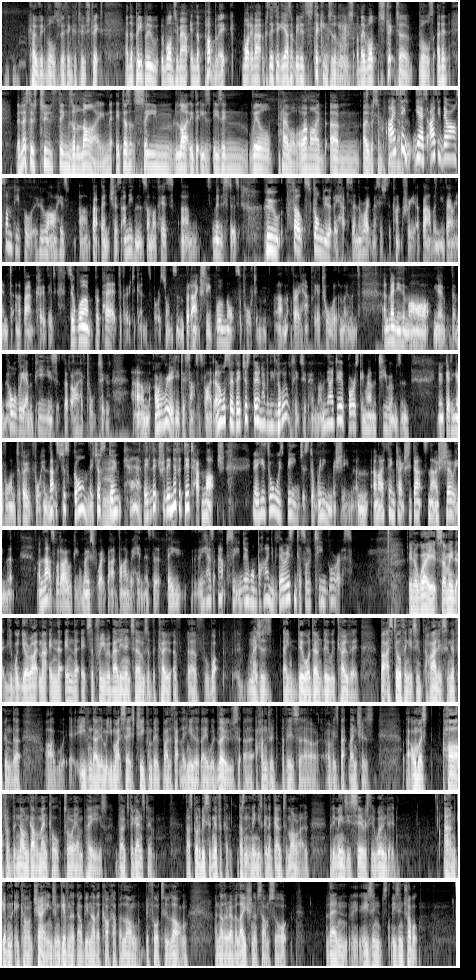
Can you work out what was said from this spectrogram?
COVID rules which they think are too strict. And the people who want him out in the public want him out because they think he hasn't been sticking to the rules and they want stricter rules. And in, unless those two things align, it doesn't seem likely that he's he's in real peril. Or am I um, oversimplifying? I Alice? think yes, I think there are some people who are his uh, backbenchers and even some of his um, ministers who felt strongly that they had to send the right message to the country about the new variant and about COVID, so weren't prepared to vote against Boris Johnson, but actually will not support him um, very happily at all at the moment. And many of them are, you know, them, all the MPs that I have talked to. Um, are really dissatisfied, and also they just don't have any loyalty to him. I mean, the idea of Boris going around the tea rooms and you know, getting everyone to vote for him. That's just gone. They just don't care. They literally, they never did have much. You know, he's always been just a winning machine, and and I think actually that's now showing that. And that's what I would be most worried about if I were him is that they he has absolutely no one behind him. There isn't a sort of team Boris. In a way, it's. I mean, you- you're right, Matt. In that, in that, it's a pre-rebellion in terms of the co- of, of what measures they do or don't do with COVID. But I still think it's highly significant that, uh, even though you might say it's cheapened by- the fact they knew that they would lose, uh, a hundred of his uh, of his backbenchers, almost half of the non-governmental Tory MPs voted against him. That's got to be significant. It doesn't mean he's going to go tomorrow, but it means he's seriously wounded. And given that he can't change, and given that there'll be another cock up along before too long, another revelation of some sort, then he's in he's in trouble.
